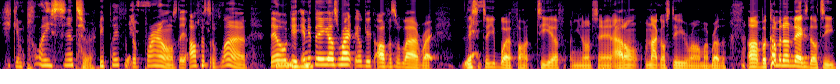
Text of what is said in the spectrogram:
He can play center. He played for yes. the Browns, the offensive line. They'll mm-hmm. get anything else right, they'll get the offensive line right. listen Yes. to your boy TF. You know what I'm saying? I don't. I'm not gonna steer you wrong, my brother. Um, but coming up next though, T.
